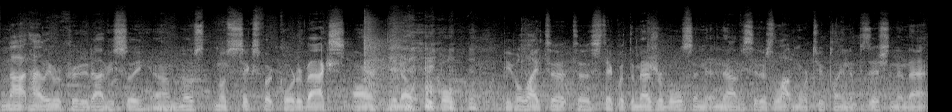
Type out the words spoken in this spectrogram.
not highly recruited, obviously. Um, most most six foot quarterbacks aren't. You know, people people like to, to stick with the measurables, and, and obviously there's a lot more to playing the position than that.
